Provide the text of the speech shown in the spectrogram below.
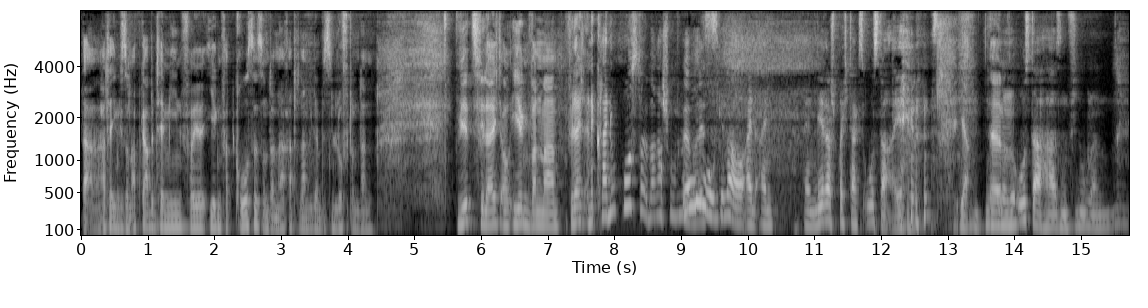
da hat er irgendwie so einen Abgabetermin für irgendwas Großes und danach hat er dann wieder ein bisschen Luft und dann wird's vielleicht auch irgendwann mal, vielleicht eine kleine Osterüberraschung, wer Oh, weiß. genau. Ein, ein, ein Lehrersprechtags-Osterei. Ja, Oder ähm, so Osterhasenfiguren.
